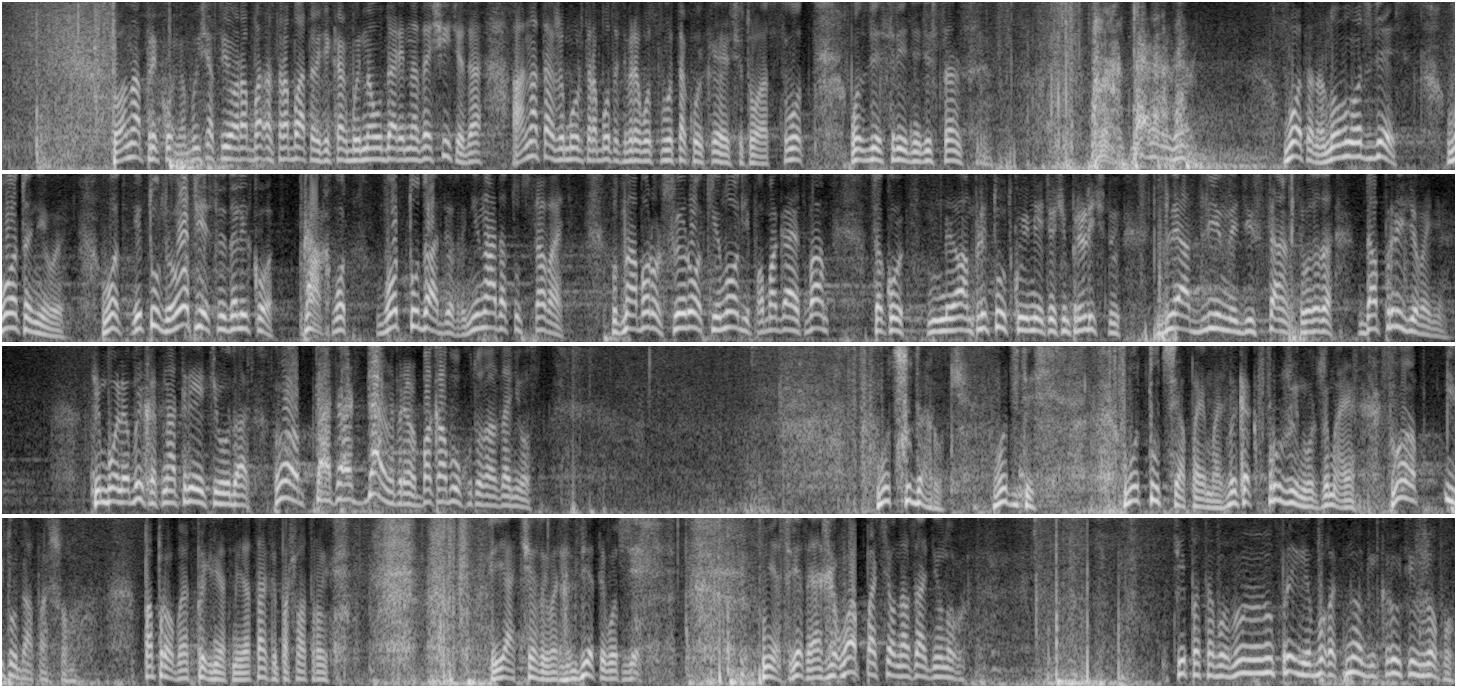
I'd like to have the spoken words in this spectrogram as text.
То она прикольная. Вы сейчас ее раба- отрабатываете как бы на ударе на защите, да, а она также может работать, например, вот в вот такой э, ситуации. Вот, вот здесь средняя дистанция. Вот она, ну вы вот здесь. Вот они вы. Вот, и тут же, оп, если далеко. Так, вот, вот туда бедра. Не надо тут вставать. Тут наоборот, широкие ноги помогают вам такую амплитудку иметь очень приличную для длинной дистанции. Вот это допрыгивание. Тем более выход на третий удар. Да-да-да, например, боковуху туда занес. Вот сюда руки, вот здесь. Вот тут себя поймать. Вы как в пружину вот сжимая. Оп, и туда пошел. Попробуй, отпрыгни от меня так, и пошла тройка. Я честно говоря, где ты вот здесь? Нет, Света, я же оп, подсел на заднюю ногу. Типа того, ну, ну, ну, прыгай, вот, ноги крути в жопу.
